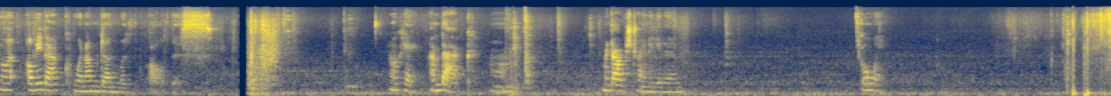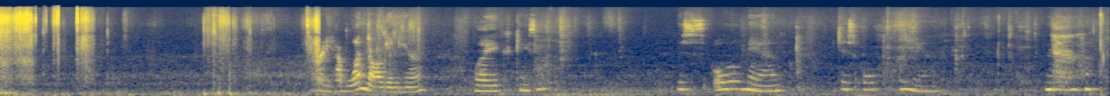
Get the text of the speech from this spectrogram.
You know what? I'll be back when I'm done with all of this. Okay, I'm back. Um, my dog's trying to get in. Go away. I already have one dog in here. Like, can you see? This old man. This old man.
